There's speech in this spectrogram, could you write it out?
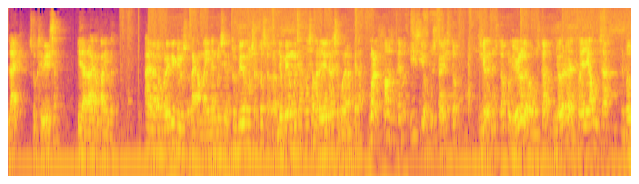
Like, suscribirse y darle a la campanita. Ah, la campanita incluso. La campanita inclusive. Tú pides muchas cosas, Yo realmente. pido muchas cosas, pero yo creo que se puede respetar. Bueno, vamos a hacerlo y si os gusta esto, si os gusta, porque yo creo que le va a gustar, Yo creo que les puede llegar a gustar. Pues,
